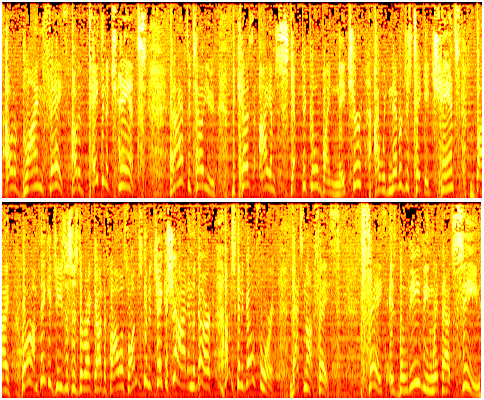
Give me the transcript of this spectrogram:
out of blind faith, out of taking a chance. And I have to tell you, because I am skeptical by nature, I would never just take a chance by, well, I'm thinking Jesus is the right God to follow, so I'm just going to take a shot in the dark. I'm just going to go for it. That's not faith. Faith is believing without seeing,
